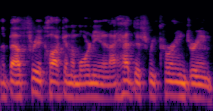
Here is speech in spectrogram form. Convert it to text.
about three o'clock in the morning, and I had this recurring dream.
